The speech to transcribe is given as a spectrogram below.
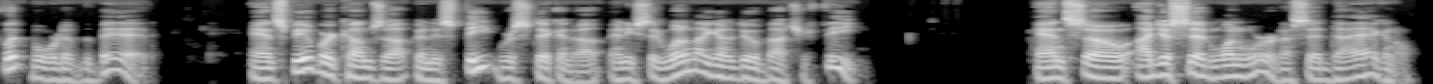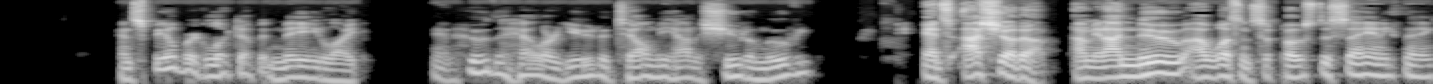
footboard of the bed. And Spielberg comes up and his feet were sticking up. And he said, What am I going to do about your feet? And so I just said one word I said, diagonal. And Spielberg looked up at me like, And who the hell are you to tell me how to shoot a movie? And I shut up. I mean, I knew I wasn't supposed to say anything.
